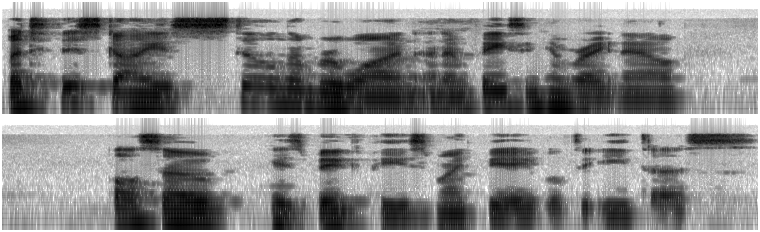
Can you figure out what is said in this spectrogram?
But this guy is still number one and I'm facing him right now. Also, his big piece might be able to eat us.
